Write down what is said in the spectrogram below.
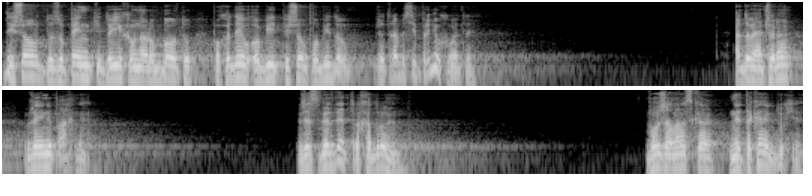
Дійшов до зупинки, доїхав на роботу, походив обід, пішов пообідав, вже треба всі принюхувати. А до вечора вже і не пахне. Вже смердить трохи другим. Божа ласка не така, як духи,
